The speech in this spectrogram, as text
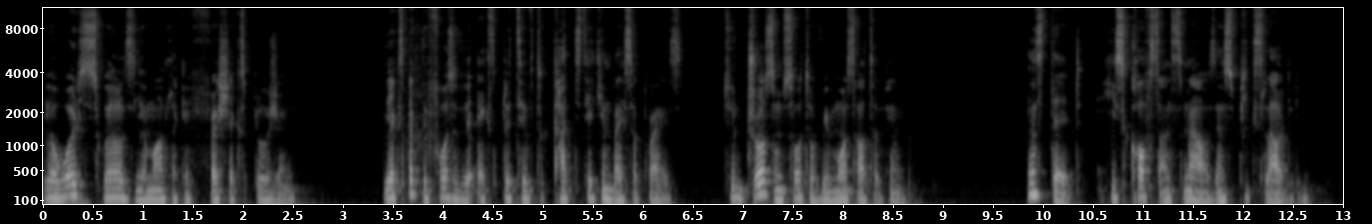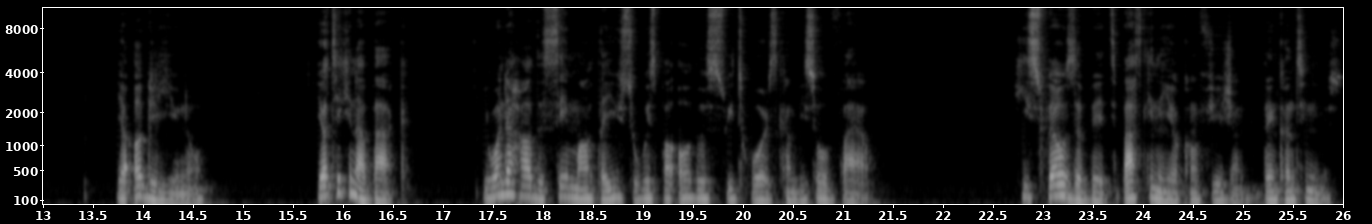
Your word swells in your mouth like a fresh explosion. You expect the force of your expletive to catch take him by surprise, to draw some sort of remorse out of him. Instead, he scoffs and smiles and speaks loudly. You're ugly, you know. You're taken aback. You wonder how the same mouth that used to whisper all those sweet words can be so vile. He swells a bit, basking in your confusion, then continues.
